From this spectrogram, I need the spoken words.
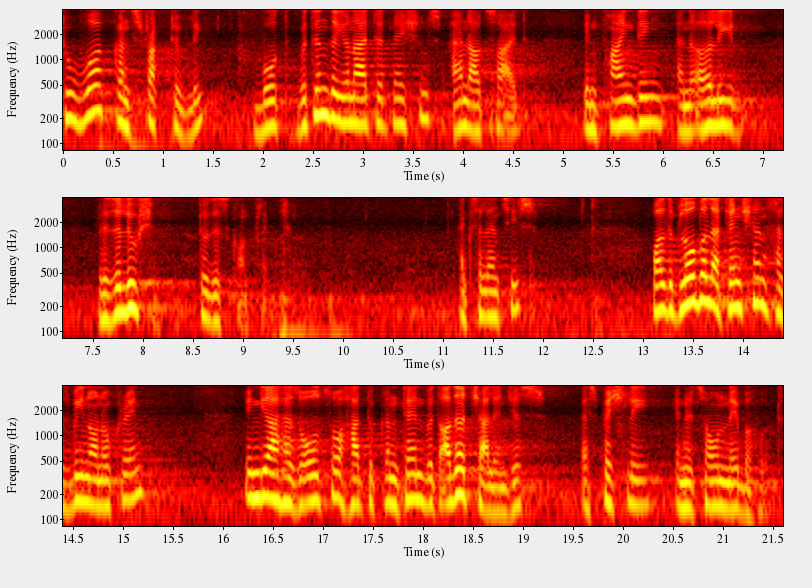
to work constructively, both within the United Nations and outside, in finding an early resolution to this conflict. Excellencies, while the global attention has been on Ukraine, India has also had to contend with other challenges, especially in its own neighborhood.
